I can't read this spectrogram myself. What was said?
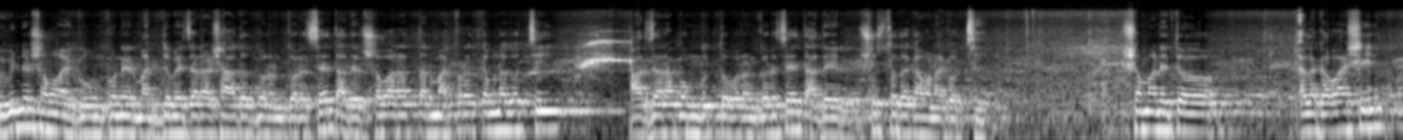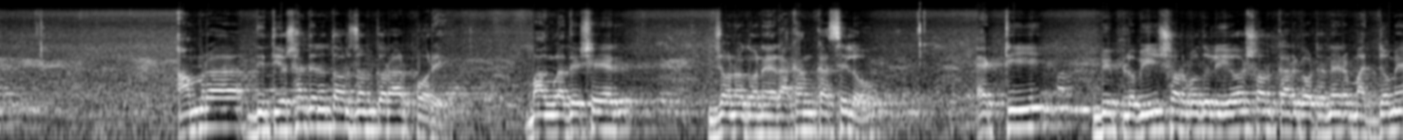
বিভিন্ন সময় গুম খুনের মাধ্যমে যারা শাহাদত বরণ করেছে, তাদের সবার আত্মার মাগফরাত কামনা করছি। আর যারা পঙ্গুত্ব বরণ করেছে, তাদের সুস্থতা কামনা করছি। সম্মানিত এলাকাবাসী আমরা দ্বিতীয় স্বাধীনতা অর্জন করার পরে বাংলাদেশের জনগণের আকাঙ্ক্ষা ছিল একটি বিপ্লবী সর্বদলীয় সরকার গঠনের মাধ্যমে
